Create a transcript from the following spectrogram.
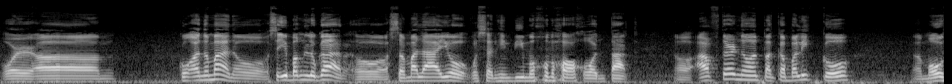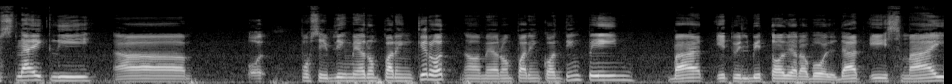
or um, kung ano man, oh, sa ibang lugar, oh, sa malayo, kung saan hindi mo ko makakontakt. Oh, after noon, pagkabalik ko, uh, most likely, uh, posibleng meron pa rin kirot, uh, meron pa rin konting pain, but it will be tolerable. That is my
